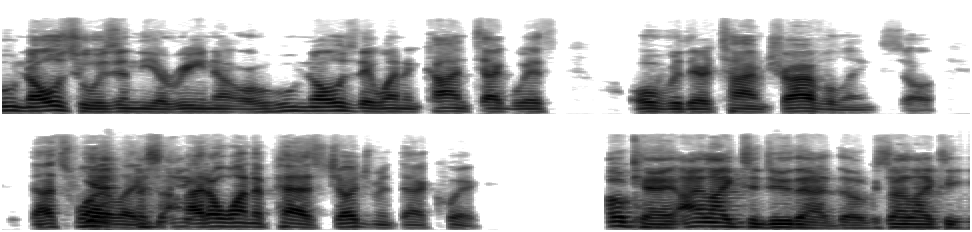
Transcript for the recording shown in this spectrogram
who knows who was in the arena or who knows they went in contact with over their time traveling. So that's why Yes, like I- I don't want to pass judgment that quick. Okay, I like to do that though because I like to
